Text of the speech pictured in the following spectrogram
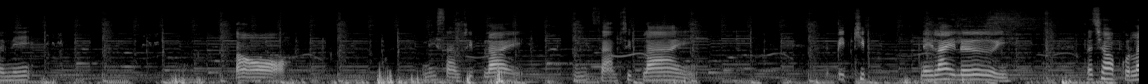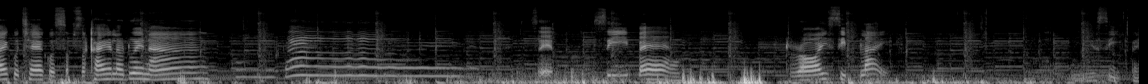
อันนี้ ต่อ อันนี้สามสิบไร่นี่สามสิบไร่ ปิดคลิปในไร่เลย ถ้าชอบกดไลค์ กดแชร์ กด subscribe ให้เราด้วยนะบายเสร็จสีแป้งร้อยสิบไร่ มีสี่แปล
